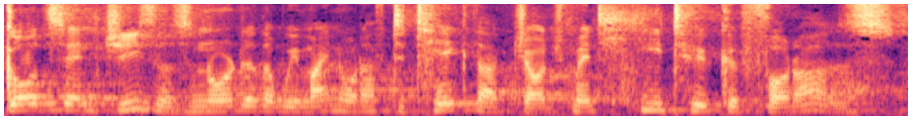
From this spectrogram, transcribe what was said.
God sent Jesus in order that we might not have to take that judgment. He took it for us.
